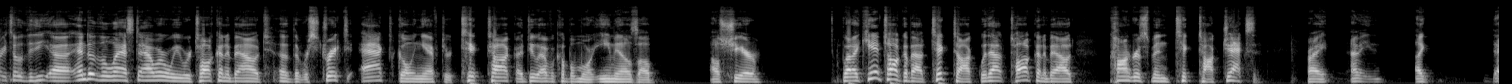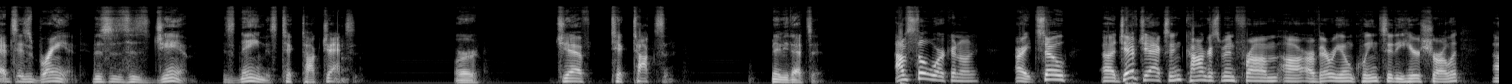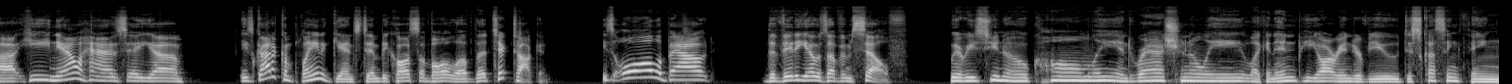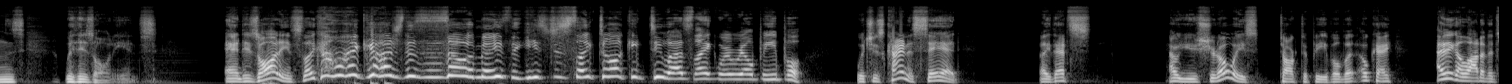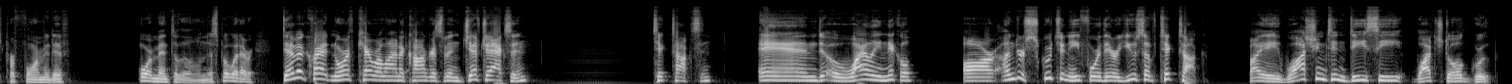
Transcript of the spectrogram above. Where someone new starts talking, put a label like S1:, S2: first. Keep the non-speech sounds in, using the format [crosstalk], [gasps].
S1: All right, so the uh, end of the last hour, we were talking about uh, the Restrict Act going after TikTok. I do have a couple more emails I'll I'll share, but I can't talk about TikTok without talking about Congressman TikTok Jackson, right? I mean, like that's his brand. This is his jam. His name is TikTok Jackson or Jeff TikTokson. Maybe that's it. I'm still working on it. All right. So, uh, Jeff Jackson, congressman from uh, our very own Queen City here, Charlotte, uh, he now has a, uh, he's got a complaint against him because of all of the TikToking. He's all about the videos of himself where he's, you know, calmly and rationally, like an NPR interview, discussing things with his audience. And his audience, like, [laughs] oh my gosh, this is so amazing. He's just like talking to us like we're real people, which is kind of sad. Like, that's how you should always talk to people. But okay, I think a lot of it's performative or mental illness, but whatever. Democrat North Carolina Congressman Jeff Jackson, TikTokson, and Wiley Nickel are under scrutiny for their use of TikTok by a Washington, D.C. watchdog group.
